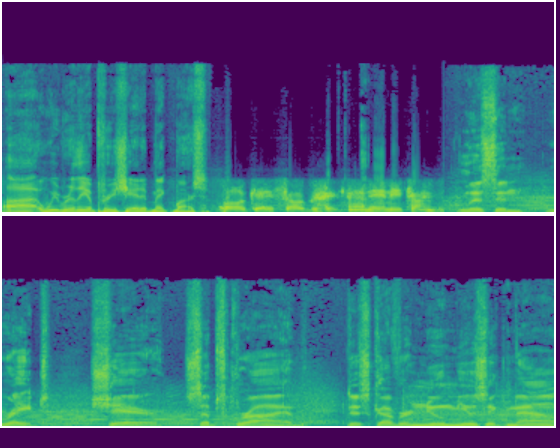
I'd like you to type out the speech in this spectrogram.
Uh, we really appreciate it, Mick Mars. Okay, so great, man. Anytime. Listen, rate, share, subscribe. Discover new music now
